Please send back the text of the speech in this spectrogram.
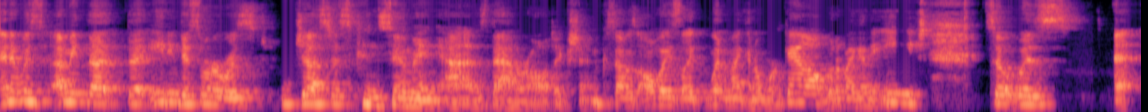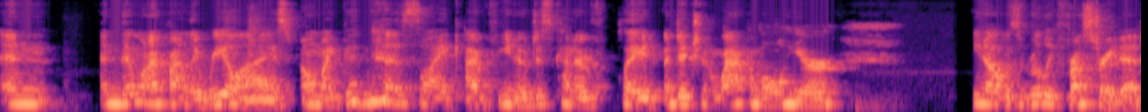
And it was, I mean, the, the eating disorder was just as consuming as the Adderall addiction because I was always like, when am I going to work out? What am I going to eat? So it was, and, and then when I finally realized, oh my goodness, like I've, you know, just kind of played addiction whack-a-mole here, you know, I was really frustrated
